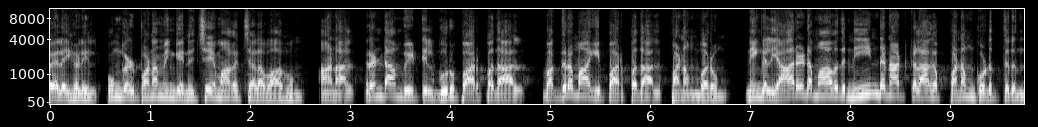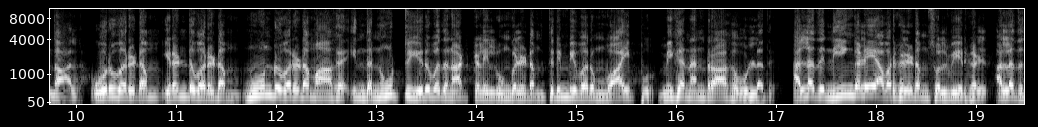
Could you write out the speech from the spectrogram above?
வேலைகளில் உங்கள் பணம் இங்கே நிச்சயமாக செலவாகும். ஆனால் இரண்டாம் வீட்டில் குரு பார்ப்பதால் வக்ரமாகி பார்ப்பதால் பணம் வரும். நீங்கள் யாரிடமாவது நீண்ட நாட்களாக பணம் கொடுத்திருந்தால் ஒரு வருடம் இரண்டு வருடம் மூன்று வருடமாக இந்த நூற்று இருபது நாட்களில் உங்களிடம் திரும்பி வரும் வாய்ப்பு மிக நன்றாக உள்ளது. அல்லது நீங்களே அவர்களிடம் சொல்வீர்கள் அல்லது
